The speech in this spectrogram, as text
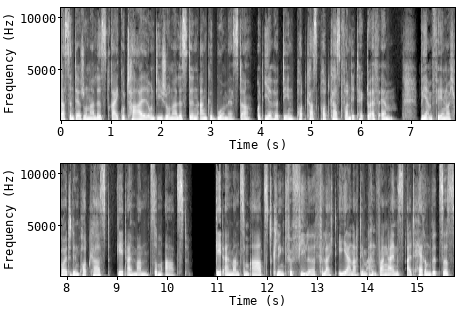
Das sind der Journalist Reiko Thal und die Journalistin Anke Burmester. Und ihr hört den Podcast-Podcast von Detektor FM. Wir empfehlen euch heute den Podcast Geht ein Mann zum Arzt. Geht ein Mann zum Arzt klingt für viele vielleicht eher nach dem Anfang eines Altherrenwitzes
